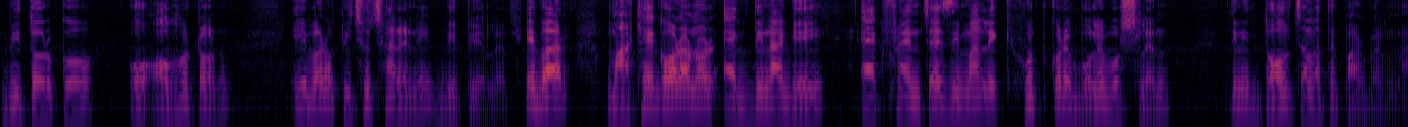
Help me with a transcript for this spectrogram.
বিতর্ক ও অঘটন এবারও পিছু ছাড়েনি বিপিএলের এবার মাঠে গড়ানোর একদিন আগেই এক ফ্র্যাঞ্চাইজি মালিক হুট করে বলে বসলেন, তিনি দল চালাতে পারবেন না।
